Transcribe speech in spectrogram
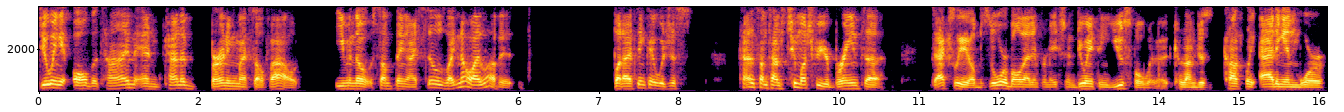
doing it all the time and kind of burning myself out, even though it was something I still was like, no, I love it. But I think it was just kind of sometimes too much for your brain to to actually absorb all that information and do anything useful with it because I'm just constantly adding in more,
